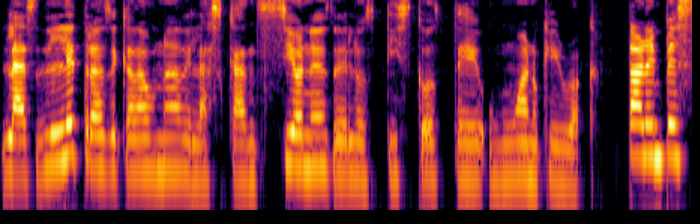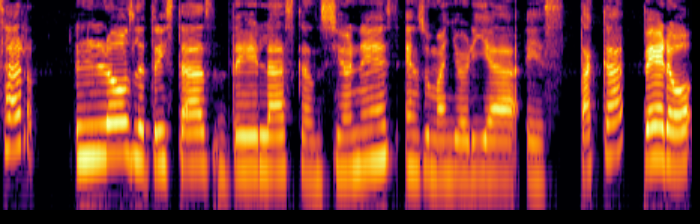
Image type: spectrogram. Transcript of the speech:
las letras de cada una de las canciones de los discos de One OK Rock. Para empezar, los letristas de las canciones en su mayoría es Taka, pero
